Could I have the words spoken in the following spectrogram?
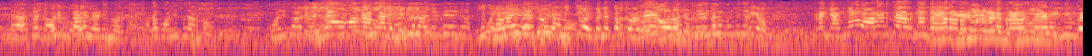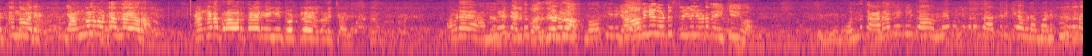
ഇവിടെ ആർക്കാ ഒരു ഒരു പേടി എന്ന് പറഞ്ഞു. അതാ പോലീസുകാരനോ? പോലീസുകാരുടെ നിൽക്കുവോ ഇവനൊക്കെ അറിയോ? എടാ ഞങ്ങൾ വാളെടുത്ത് ഇറങ്ങാൻ തയ്യാറാണ്. ഞങ്ങളുടെ പ്രവർത്തകരെ ഇനിയും വെട്ടുന്നവരെ ഞങ്ങൾ വെട്ടാൻ തയ്യാറാണ് ഞങ്ങളുടെ പ്രവർത്തകരെ ഇനിയും തൊട്ട് കളിച്ചാൽ. അവിടെ അമ്മയും രണ്ട്. രാവിലെ തൊട്ട് സ്ത്രീകൾ ഇവിടെ വെയിറ്റ് ചെയ്യുക ഒന്ന് കാണാൻ വേണ്ടിട്ടാ അമ്മയും കുഞ്ഞുങ്ങളും കാത്തിരിക്കുക അവിടെ. മണിക്കൂറുകൾ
